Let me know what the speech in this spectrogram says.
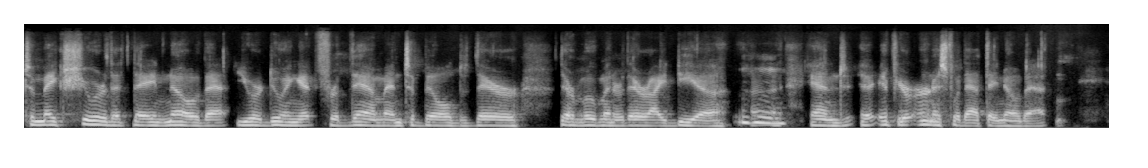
to make sure that they know that you're doing it for them and to build their their movement or their idea. Mm-hmm. Uh, and if you're earnest with that, they know that.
